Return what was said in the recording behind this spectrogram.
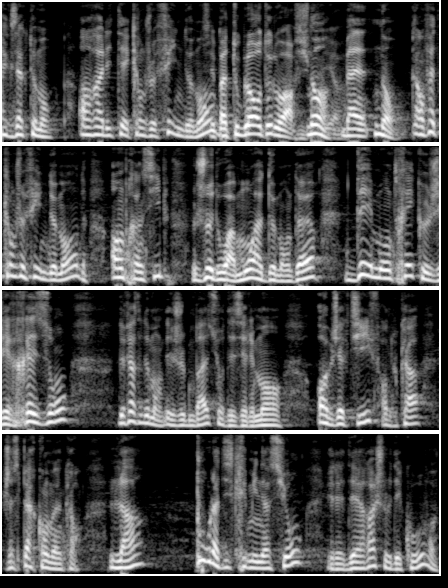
Exactement. En réalité, quand je fais une demande, c'est pas tout blanc ou tout noir, si je non, peux dire. Ben non. En fait, quand je fais une demande, en principe, je dois moi, demandeur, démontrer que j'ai raison de faire cette demande. Et je me base sur des éléments objectifs, en tout cas, j'espère convaincants. Là, pour la discrimination, et les DRH le découvrent,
